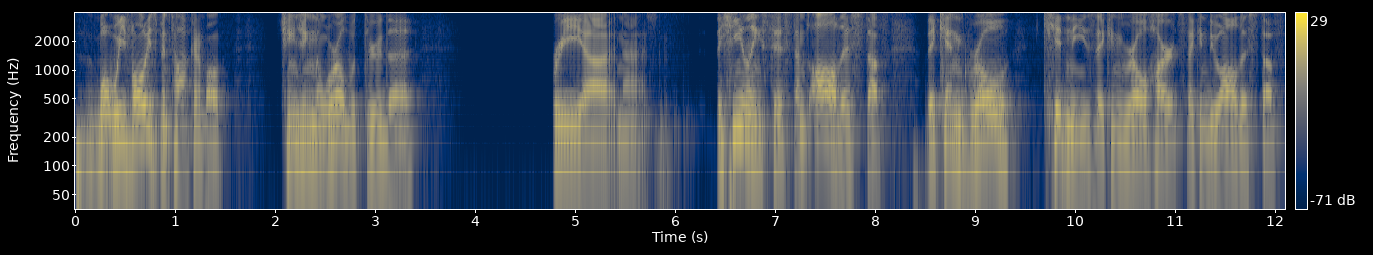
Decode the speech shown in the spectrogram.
what we've always been talking about changing the world with through the free uh, not, the healing systems all this stuff. They can grow kidneys they can grow hearts they can do all this stuff.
